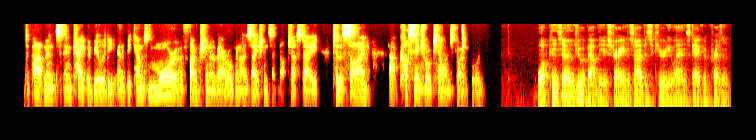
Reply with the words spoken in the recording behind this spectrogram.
departments and capability. And it becomes more of a function of our organisations and not just a to the side uh, cost central challenge going forward. What concerns you about the Australian cybersecurity landscape at present?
